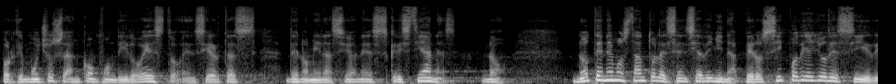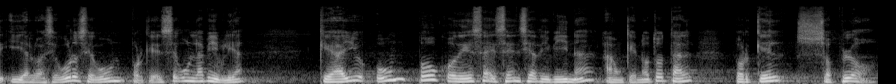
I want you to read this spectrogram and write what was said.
porque muchos han confundido esto en ciertas denominaciones cristianas. No, no tenemos tanto la esencia divina, pero sí podía yo decir, y lo aseguro según, porque es según la Biblia, que hay un poco de esa esencia divina, aunque no total, porque Él sopló.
